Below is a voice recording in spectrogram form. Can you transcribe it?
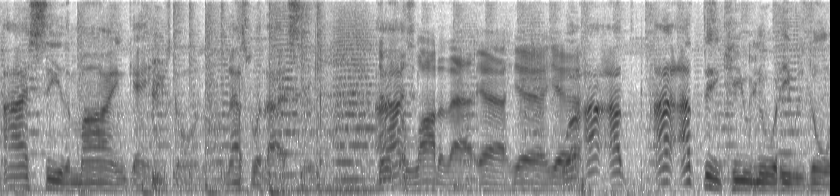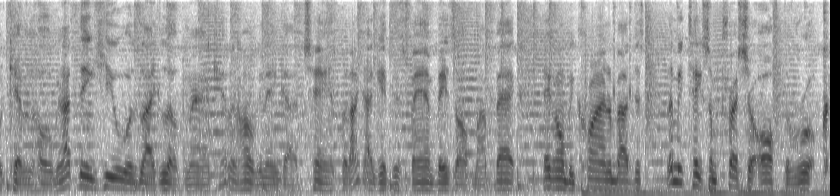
I see the mind games going on. That's what I see. There's I- a lot of that. Yeah, yeah, yeah. Well, I, I, I, think Hugh knew what he was doing with Kevin Hogan. I think Hugh was like, look, man, Kevin Hogan ain't got a chance, but I got to get this fan base off my back. They're going to be crying about this. Let me take some pressure off the rook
